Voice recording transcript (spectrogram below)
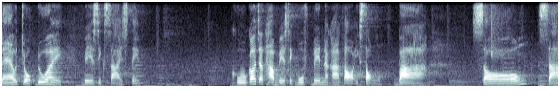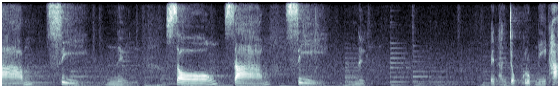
แล้วจบด้วย basic side step ครูก็จะทำ basic movement นะคะ ต่ออีก 2 บาร์ สองสามสี่หนึ่งสองสามสี่หนึ่งเป็นอันจบกรุ๊ปนี้ค่ะ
